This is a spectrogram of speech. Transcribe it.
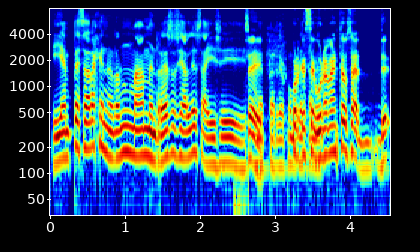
y ya empezar a generar un mame en redes sociales, ahí sí, Sí, me perdió completamente. porque seguramente, o sea, de-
